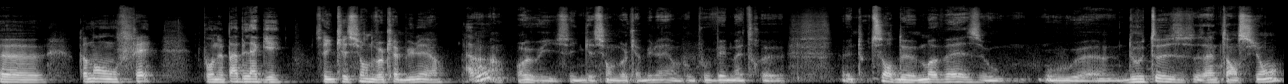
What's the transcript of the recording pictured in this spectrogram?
Euh, comment on fait pour ne pas blaguer? C'est une question de vocabulaire. Ah bon? Oui, oui, c'est une question de vocabulaire. Vous pouvez mettre euh, toutes sortes de mauvaises ou, ou euh, douteuses intentions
